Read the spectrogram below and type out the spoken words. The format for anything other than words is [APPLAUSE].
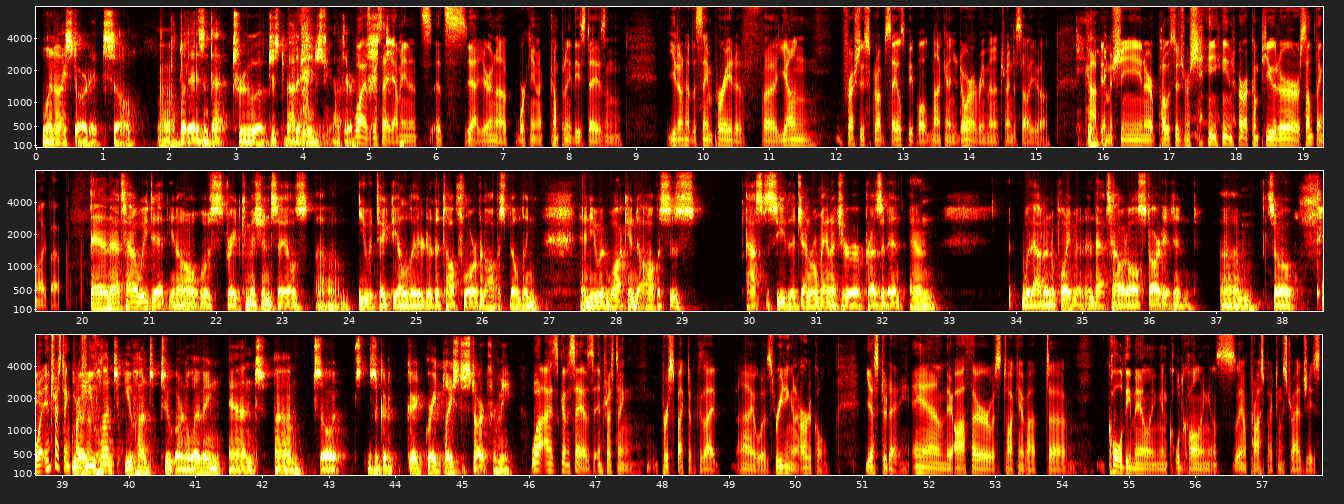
when I started. So uh, but isn't that true of just about every industry out there? well, I was to say, I mean, it's it's yeah, you're in a working a company these days, and you don't have the same parade of uh, young, freshly scrubbed salespeople knocking on your door every minute trying to sell you a [LAUGHS] copy machine or a postage machine [LAUGHS] or a computer or something like that. And that's how we did. You know, it was straight commission sales. Um, you would take the elevator to the top floor of an office building, and you would walk into offices ask to see the general manager or president and without an appointment and that's how it all started and um, so well interesting you know you hunt you hunt to earn a living and um, so it's a good great great place to start for me. Well i was going to say it was interesting perspective because i i was reading an article yesterday and the author was talking about uh, cold emailing and cold calling as you know, prospecting strategies.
